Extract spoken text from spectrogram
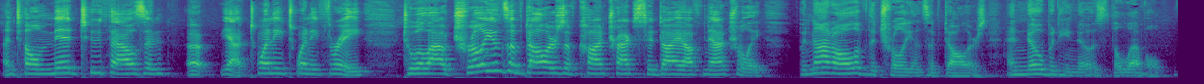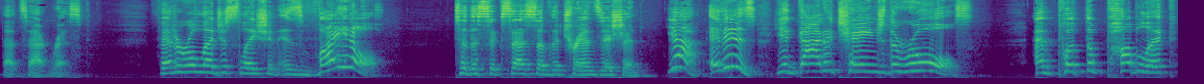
until mid 2000, uh, yeah, 2023 to allow trillions of dollars of contracts to die off naturally, but not all of the trillions of dollars, and nobody knows the level that's at risk. Federal legislation is vital to the success of the transition. Yeah, it is. You got to change the rules and put the public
